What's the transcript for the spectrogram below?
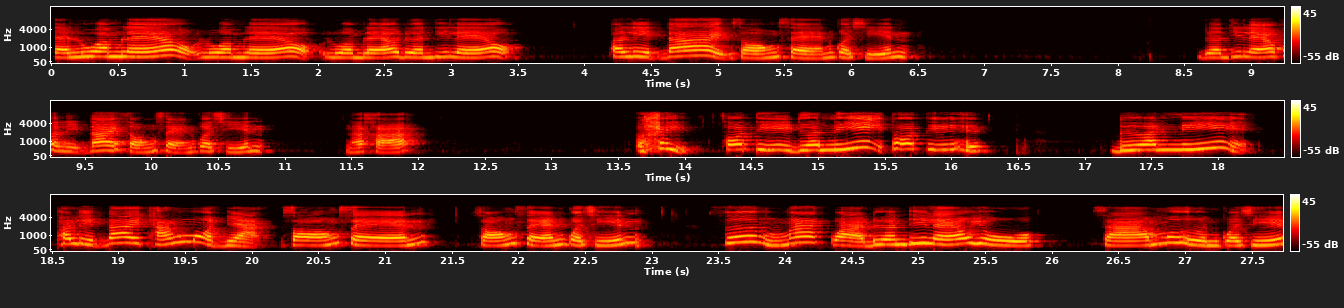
แต่รวมแล้วรวมแล้วรวมแล้วเดือนที่แล้ว ผลิตได้สองแสนกว่าชิ้น เดือนที่แล้วผลิตได้สองแสนกว่าชิ้นนะคะเอ้ยโทษทีเดือนนี้โทษที เดือนนี้ผลิตได้ทั้งหมดเนี่ยสองแสนสองแสนกว่าชิ้น ซึ่งมากกว่าเดือนที่แล้วอยู่สามหมื่นกว่าชิ้น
